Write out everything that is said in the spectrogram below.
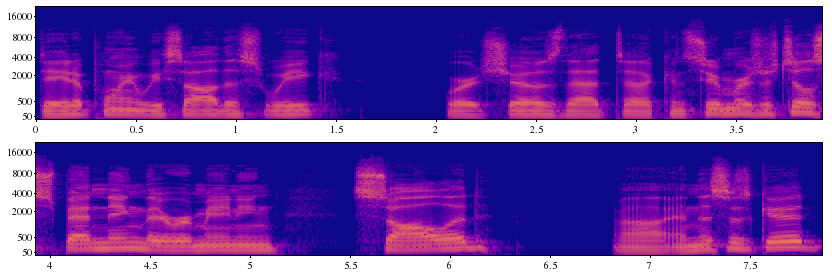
data point we saw this week where it shows that uh, consumers are still spending, they're remaining solid, uh, and this is good.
